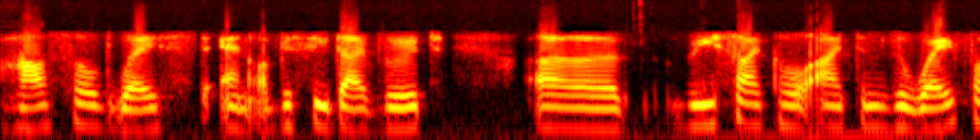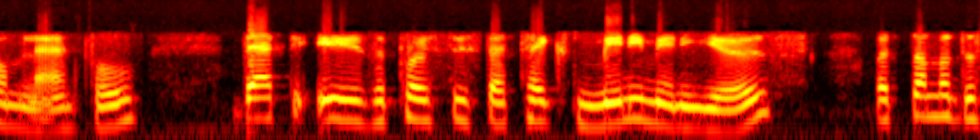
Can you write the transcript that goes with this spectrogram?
household waste and obviously divert uh, recycle items away from landfill. That is a process that takes many, many years. But some of the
